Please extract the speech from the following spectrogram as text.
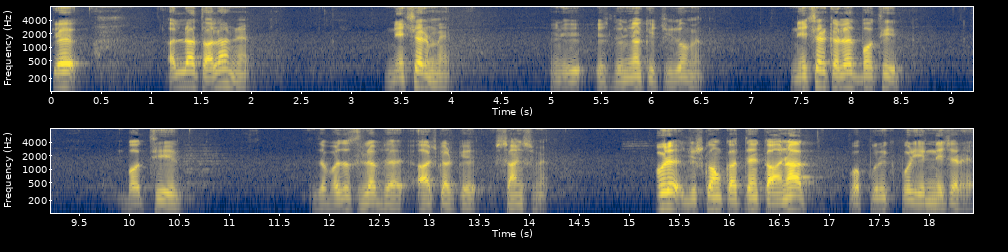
کہ اللہ تعالیٰ نے نیچر میں یعنی اس دنیا کی چیزوں میں۔ نیچر کا لفظ بہت ہی بہت ہی زبردست لفظ ہے آج کل کے سائنس میں۔ پورے جس کو ہم کہتے ہیں کائنات، وہ پوری کی پوری نیچر ہے۔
